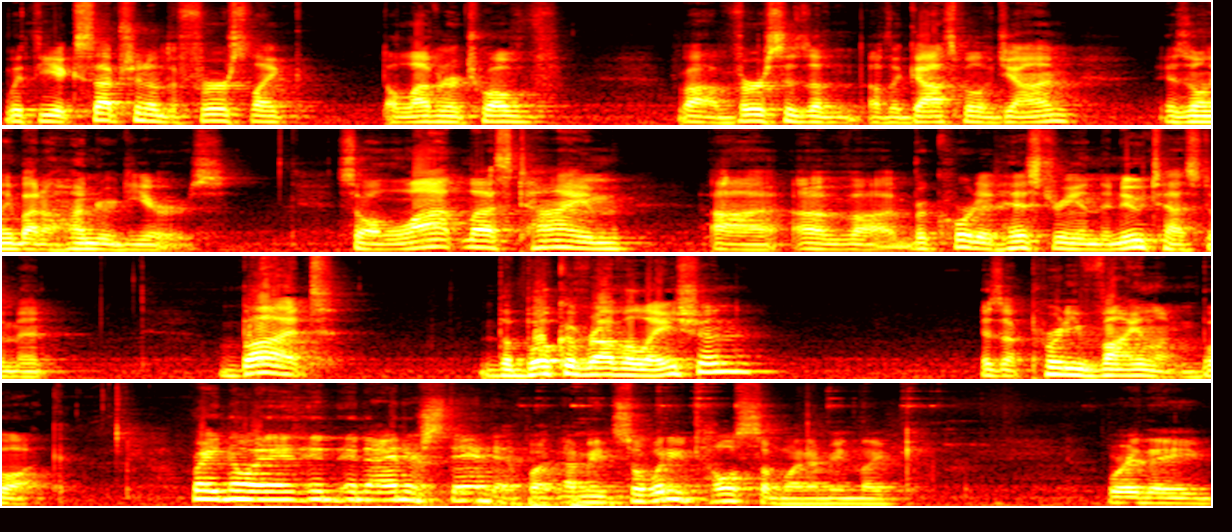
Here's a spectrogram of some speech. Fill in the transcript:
with the exception of the first like 11 or 12 uh, verses of, of the Gospel of John, is only about 100 years. So a lot less time uh, of uh, recorded history in the New Testament. But the book of Revelation is a pretty violent book. Right, no, and, and, and I understand that, but I mean, so what do you tell someone? I mean, like, where they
